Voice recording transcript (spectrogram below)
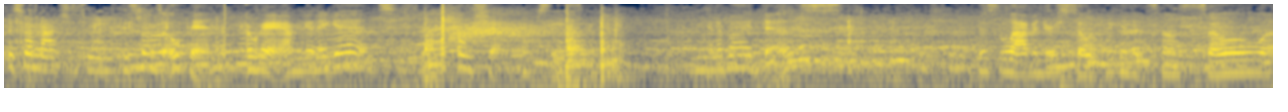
This one matches me. This one's open. Okay, I'm gonna get, oh shit, oopsies. I'm gonna buy this. This lavender soap because it smells so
